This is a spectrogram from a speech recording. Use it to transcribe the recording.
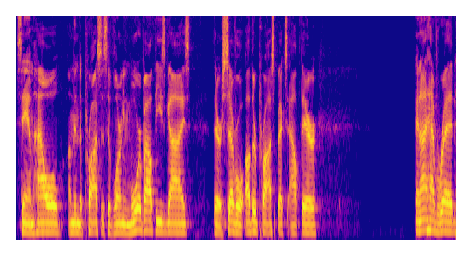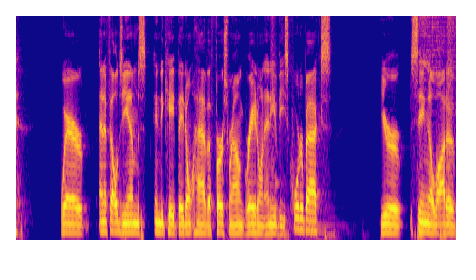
Sam Howell. I'm in the process of learning more about these guys. There are several other prospects out there. And I have read where NFL GMs indicate they don't have a first round grade on any of these quarterbacks. You're seeing a lot of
